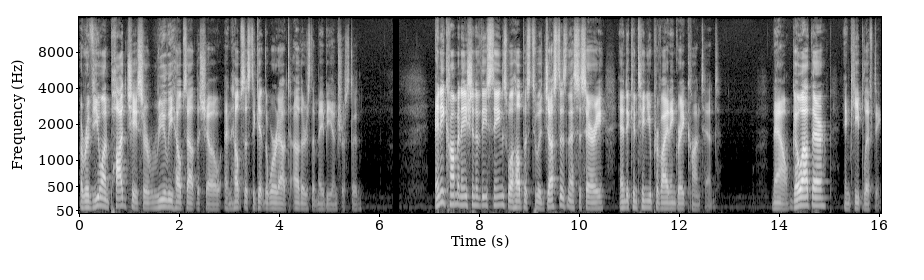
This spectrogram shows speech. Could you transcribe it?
a review on Podchaser really helps out the show and helps us to get the word out to others that may be interested. Any combination of these things will help us to adjust as necessary and to continue providing great content. Now, go out there and keep lifting.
